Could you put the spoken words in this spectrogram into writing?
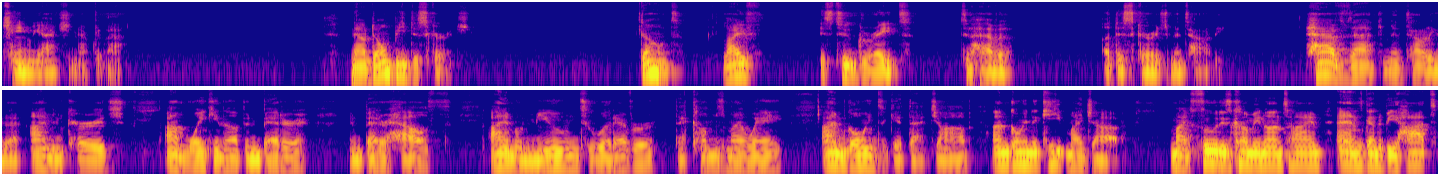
chain reaction after that. Now, don't be discouraged. Don't. Life is too great to have a, a discouraged mentality. Have that mentality that I'm encouraged, I'm waking up in better in better health. I am immune to whatever that comes my way. I'm going to get that job. I'm going to keep my job. My food is coming on time and it's going to be hot.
